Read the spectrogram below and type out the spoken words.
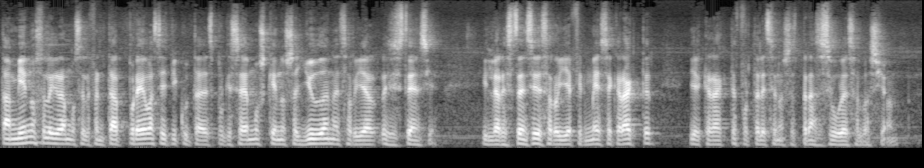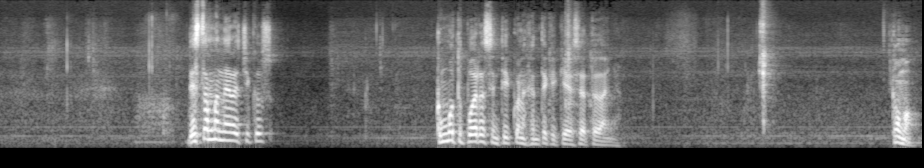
también nos alegramos al enfrentar pruebas y dificultades porque sabemos que nos ayudan a desarrollar resistencia. Y la resistencia desarrolla firmeza y carácter y el carácter fortalece nuestra esperanza segura de salvación. De esta manera, chicos, ¿cómo te puedes resentir con la gente que quiere hacerte daño? ¿Cómo?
